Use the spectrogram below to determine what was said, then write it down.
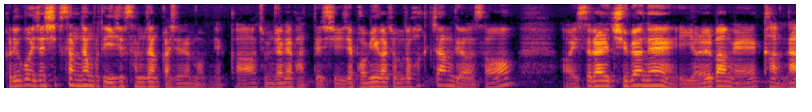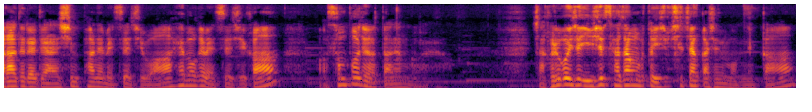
그리고 이제 13장부터 23장까지는 뭡니까? 좀 전에 봤듯이 이제 범위가 좀 더 확장되어서 어, 이스라엘 주변의 이 열방의 각 나라들에 대한 심판의 메시지와 회복의 메시지가 어, 선포되었다는 거예요. 자, 그리고 이제 24장부터 27장까지는 뭡니까?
